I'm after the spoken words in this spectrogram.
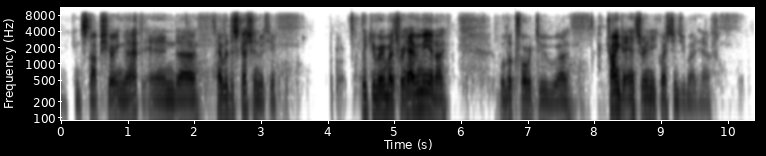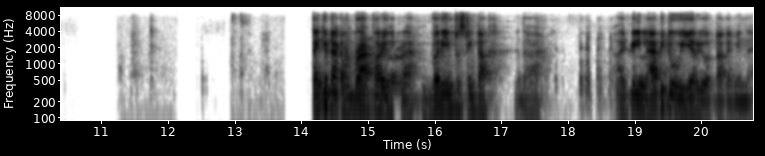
I can stop sharing that and uh, have a discussion with you. Thank you very much for having me, and I will look forward to uh, trying to answer any questions you might have. Thank you, Dr. Brad, for your uh, very interesting talk. The, I feel happy to hear your talk. I mean, uh,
